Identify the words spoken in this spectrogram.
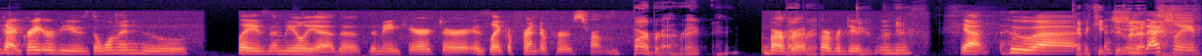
Got great reviews. The woman who plays Amelia, the the main character, is like a friend of hers from Barbara, right? I think. Barbara, Barbara Barbara, Duke. Duke, mhm. yeah. Yeah, who uh, Gotta keep doing she's it. actually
